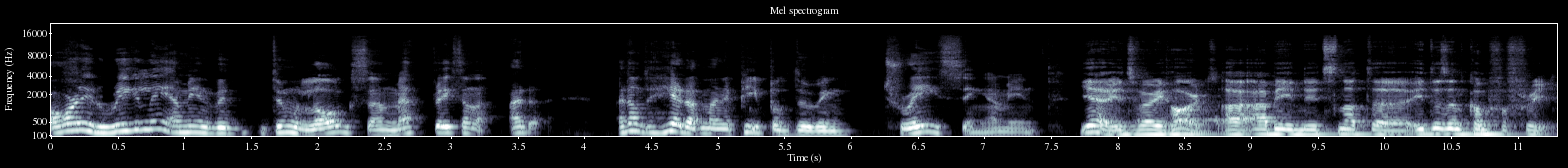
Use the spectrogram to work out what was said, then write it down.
are it really? I mean, with doing logs and metrics, and I, I don't hear that many people doing tracing. I mean, Yeah, it's very hard. I, I mean, it's not. Uh, it doesn't come for free.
